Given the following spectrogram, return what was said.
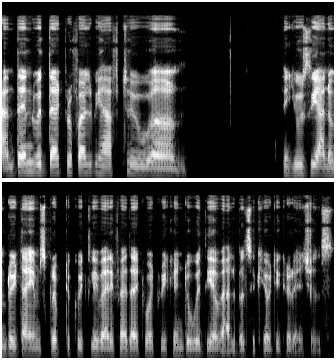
and then with that profile, we have to um, use the enumerate IAM script to quickly verify that what we can do with the available security credentials.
